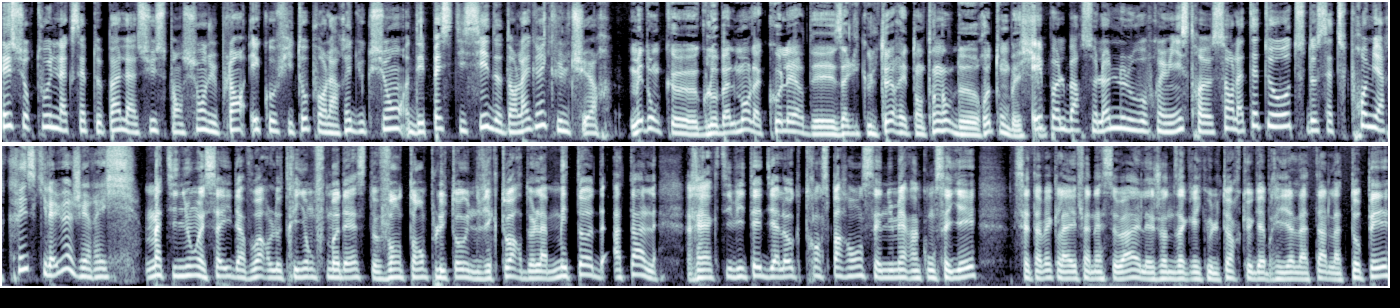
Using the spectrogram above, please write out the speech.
Et surtout, ils n'acceptent pas la suspension du plan Ecofito pour la réduction des pesticides dans l'agriculture. Mais donc, euh, globalement, la colère des agriculteurs est en train de retomber. Et Paul Barcelone, le nouveau Premier ministre, sort la tête haute de cette première crise qu'il a eu à gérer. Matignon essaye d'avoir le triomphe modeste, vantant plutôt une victoire de la méthode Attal. Réactivité, dialogue, transparence, énumère un conseiller. C'est avec la FNSEA et les jeunes agriculteurs que Gabriel Attal a topé.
